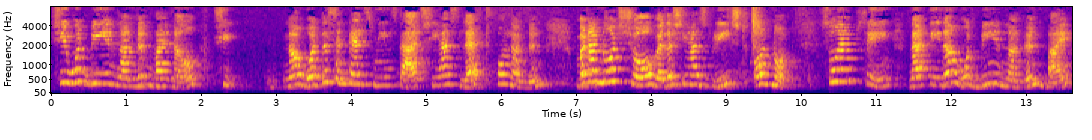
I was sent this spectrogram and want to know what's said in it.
she would be in London by now. She now what the sentence means that she has left for London but I'm not sure whether she has reached or not. So I'm saying that Tina would be in London by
